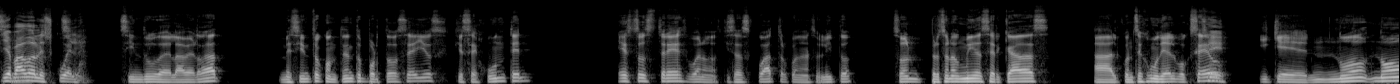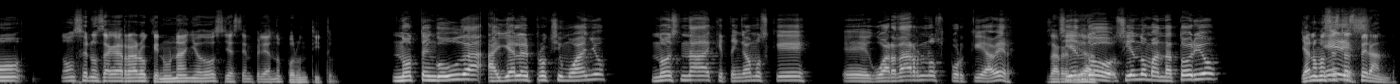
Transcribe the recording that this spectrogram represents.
llevado a la escuela. Sí, sin duda, la verdad, me siento contento por todos ellos, que se junten. Estos tres, bueno, quizás cuatro con Azulito, son personas muy acercadas al Consejo Mundial del Boxeo Sí. y que no, no, no se nos haga raro que en un año o dos ya estén peleando por un título. No tengo duda, Ayala el próximo año no es nada que tengamos que eh, guardarnos porque, a ver, la siendo, siendo mandatorio, ya nomás se está eres. esperando.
